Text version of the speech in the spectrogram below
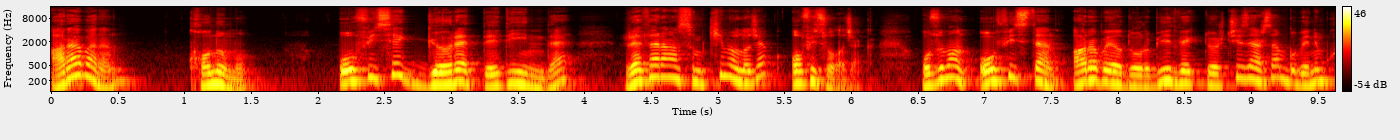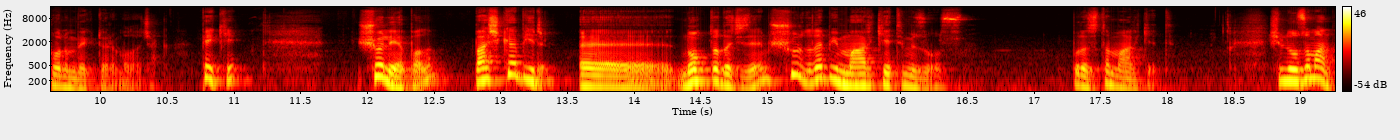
arabanın konumu ofise göre dediğinde referansım kim olacak? Ofis olacak. O zaman ofisten arabaya doğru bir vektör çizersem bu benim konum vektörüm olacak. Peki şöyle yapalım. Başka bir e, nokta da çizelim. Şurada da bir marketimiz olsun. Burası da market. Şimdi o zaman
